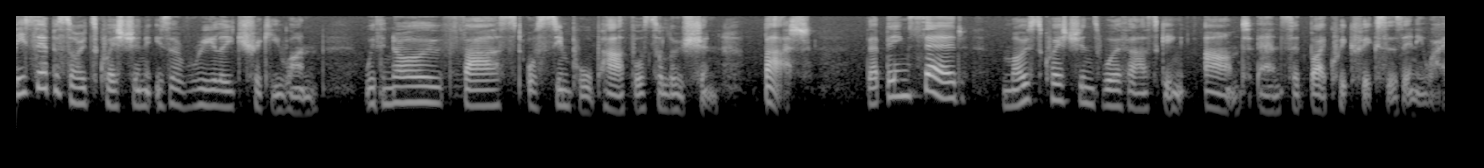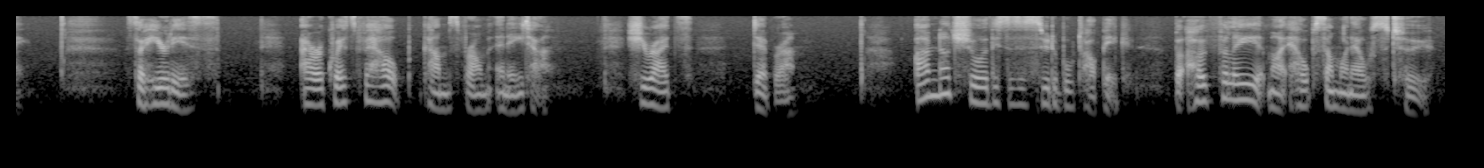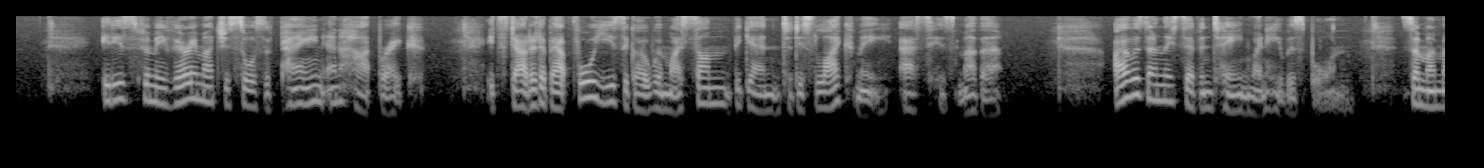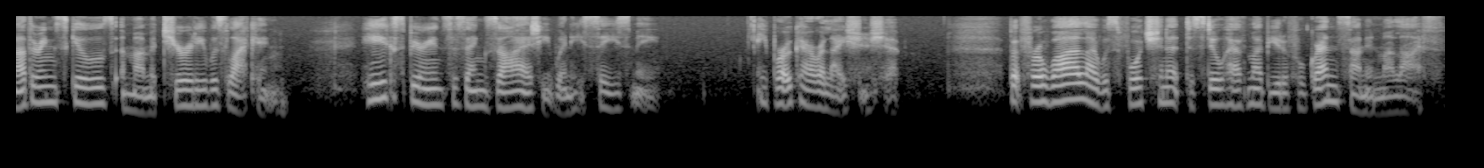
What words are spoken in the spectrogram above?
This episode's question is a really tricky one with no fast or simple path or solution. But that being said, most questions worth asking aren't answered by quick fixes anyway. So here it is. Our request for help comes from Anita. She writes Debra, I'm not sure this is a suitable topic, but hopefully it might help someone else too. It is for me very much a source of pain and heartbreak. It started about four years ago when my son began to dislike me as his mother. I was only 17 when he was born, so my mothering skills and my maturity was lacking. He experiences anxiety when he sees me. He broke our relationship. But for a while, I was fortunate to still have my beautiful grandson in my life.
